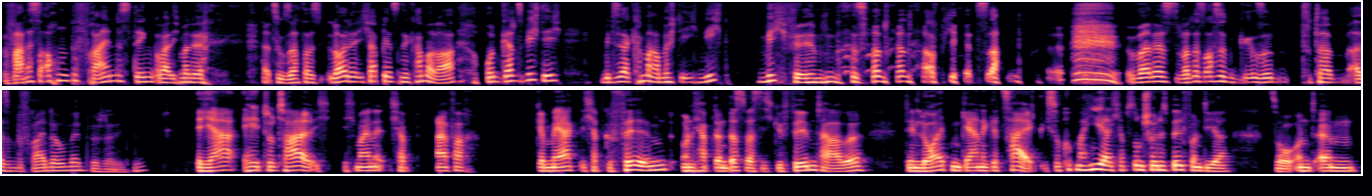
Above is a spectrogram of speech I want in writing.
war das auch ein befreiendes Ding? Weil ich meine, als du gesagt hast, Leute, ich habe jetzt eine Kamera und ganz wichtig, mit dieser Kamera möchte ich nicht mich filmen, sondern ab jetzt andere. War das, war das auch so ein, so ein total, also ein befreiender Moment wahrscheinlich, ne? Ja, hey, total. Ich, ich meine, ich habe einfach gemerkt, ich habe gefilmt und ich habe dann das, was ich gefilmt habe, den Leuten gerne gezeigt. Ich so, guck mal hier, ich habe so ein schönes Bild von dir. So und ähm,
